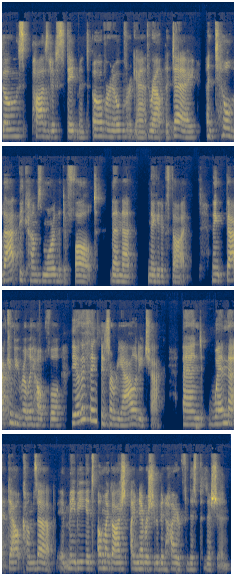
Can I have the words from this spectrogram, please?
those positive statements over and over again throughout the day until that becomes more the default than that negative thought. I think that can be really helpful. The other thing is a reality check. And when that doubt comes up, it maybe it's, oh my gosh, I never should have been hired for this position.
